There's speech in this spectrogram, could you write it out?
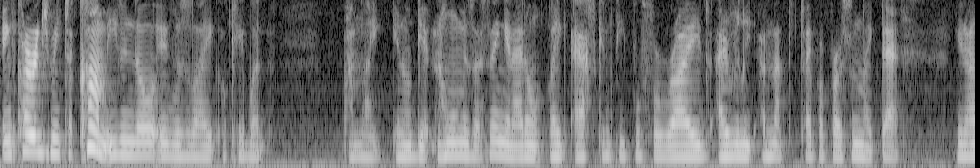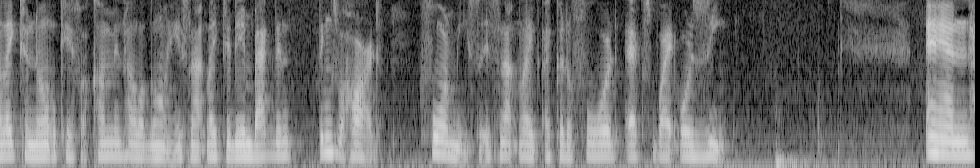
encouraged me to come, even though it was like okay, but I'm like you know getting home is a thing, and I don't like asking people for rides. I really I'm not the type of person like that. You know, I like to know okay if I come in, how I'm going. It's not like today and back then things were hard for me, so it's not like I could afford X, Y, or Z. And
